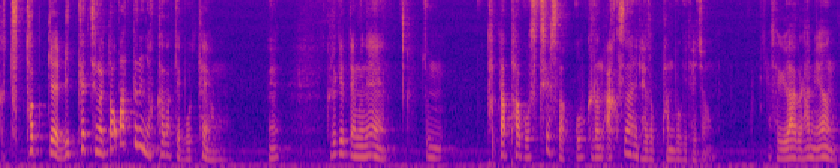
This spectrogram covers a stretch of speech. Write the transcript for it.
그 두텁게 밑에 층을 떠받드는 역할밖에 못해요. 예? 그렇기 때문에 좀 답답하고 스트레스 받고 그런 악순환이 계속 반복이 되죠. 그래서 요약을 하면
